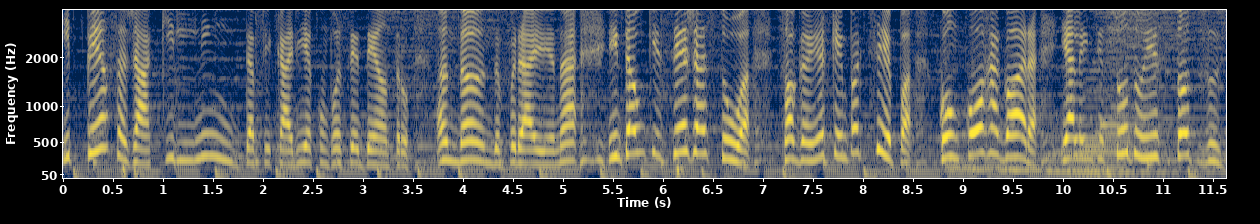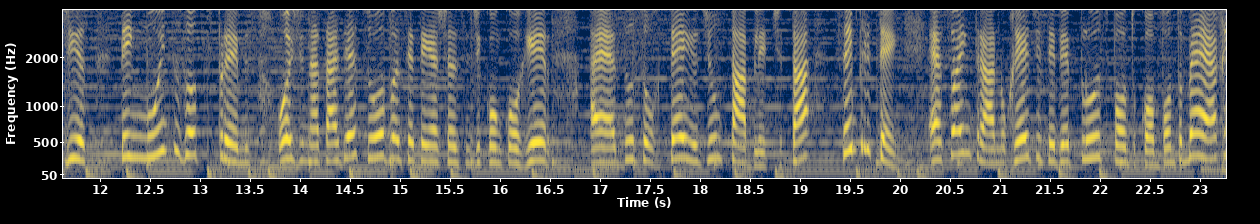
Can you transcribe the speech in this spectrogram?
E pensa já, que linda ficaria com você dentro, andando por aí, né? Então que seja sua. Só ganha quem participa. Concorra agora. E além de tudo isso, todos os dias tem muitos outros prêmios. Hoje na tarde é sua, você tem a chance de concorrer é, do sorteio de um tablet, tá? Sempre tem. É só entrar no redetvplus.com.br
